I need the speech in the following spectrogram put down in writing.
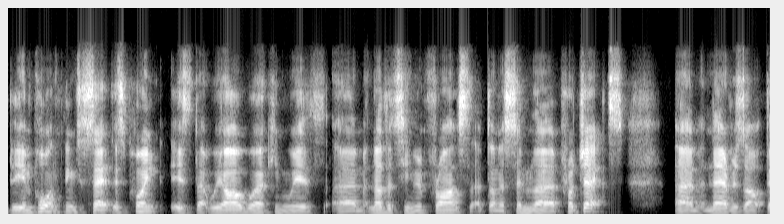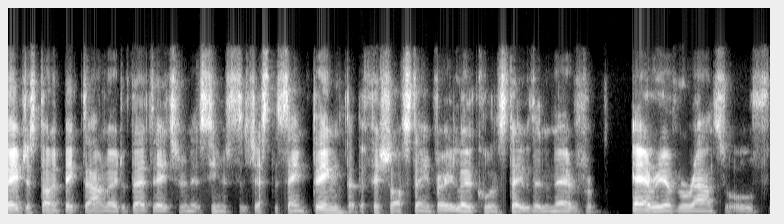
the important thing to say at this point is that we are working with um, another team in France that have done a similar project. Um, and their result, they've just done a big download of their data, and it seems to suggest the same thing that the fish are staying very local and stay within an area of, area of around sort of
